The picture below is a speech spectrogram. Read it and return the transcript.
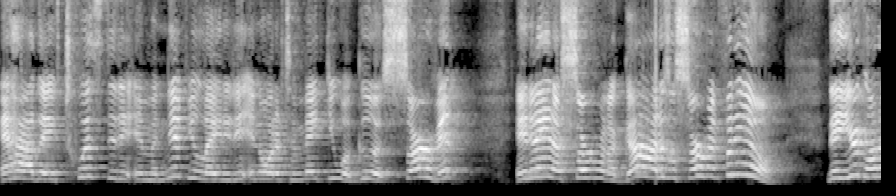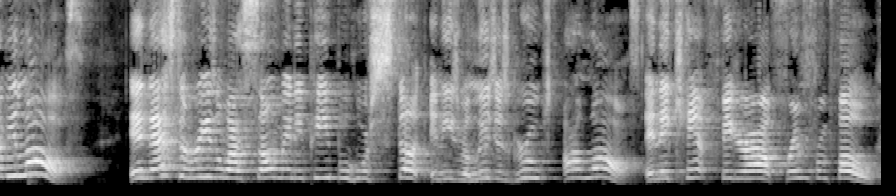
and how they've twisted it and manipulated it in order to make you a good servant, and it ain't a servant of God, it's a servant for them, then you're going to be lost. And that's the reason why so many people who are stuck in these religious groups are lost and they can't figure out friend from foe.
